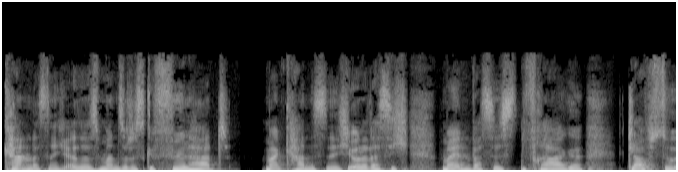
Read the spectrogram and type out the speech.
kann das nicht. Also, dass man so das Gefühl hat, man kann es nicht. Oder dass ich meinen Bassisten frage, glaubst du,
